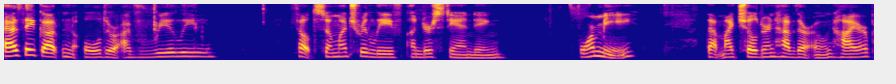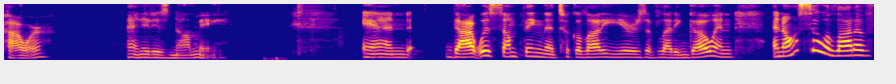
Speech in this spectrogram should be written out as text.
as they've gotten older i've really felt so much relief understanding for me that my children have their own higher power and it is not me. And that was something that took a lot of years of letting go and and also a lot of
